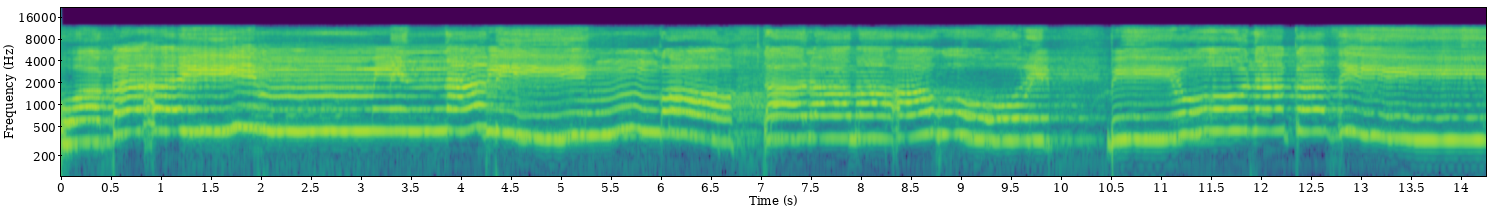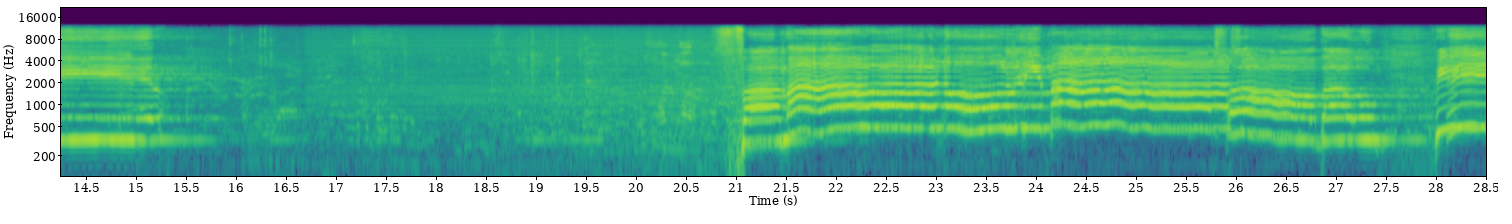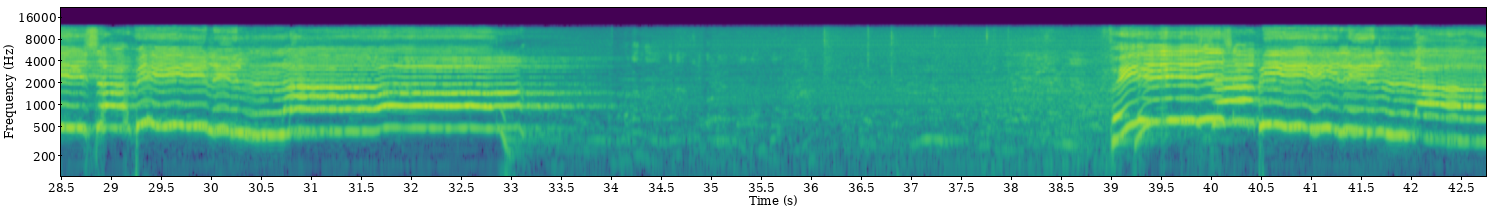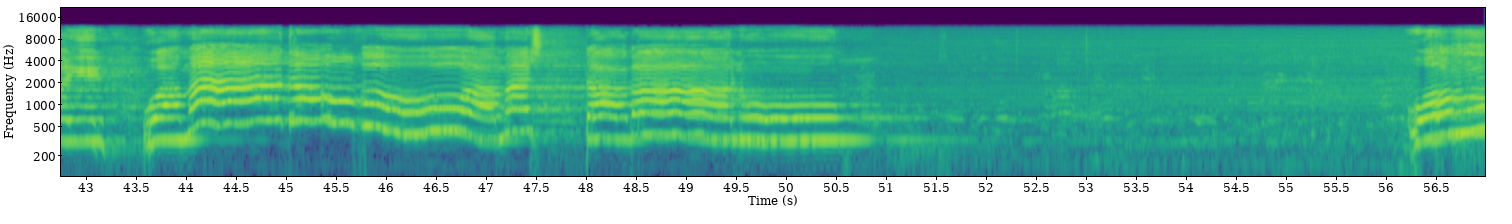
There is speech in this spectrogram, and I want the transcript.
وكأين من نبي قاتل معه ربيون كثير. فما في سبيل الله وما ضعفوا وما استغانوا والله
